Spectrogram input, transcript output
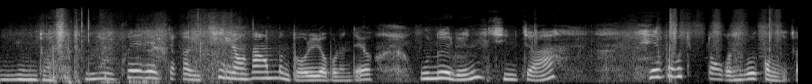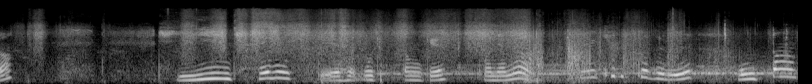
영상입니다. 오늘 프레젠트가 킬 영상 한 번 더 올려보는데요. 오늘은 진짜 해보고 싶던 걸 해볼 겁니다. 진짜 해보고 싶게 해보고 싶던 게 뭐냐면 이 캐릭터들을 몽땅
